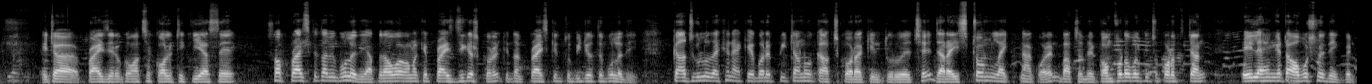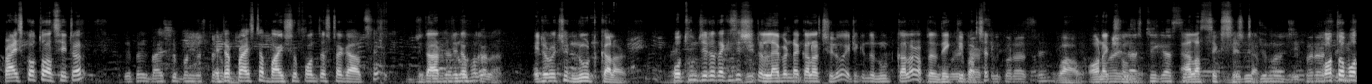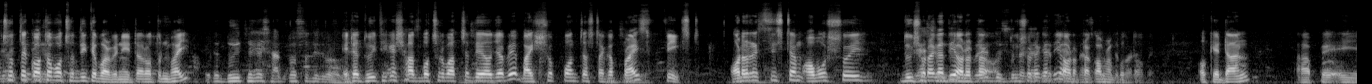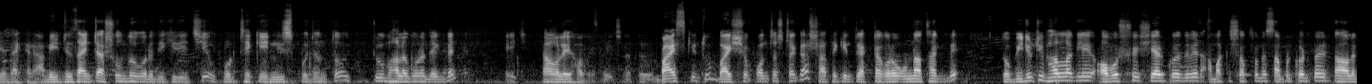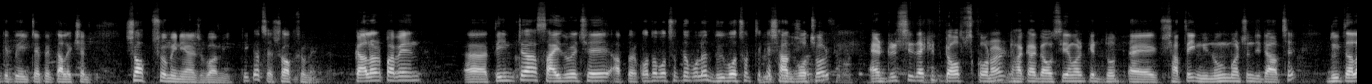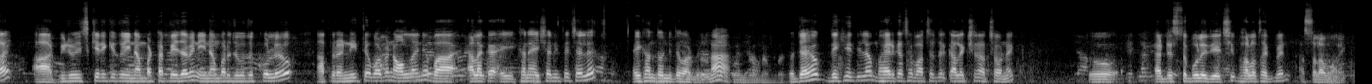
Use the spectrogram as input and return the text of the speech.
এটা প্রাইস এরকম আছে কোয়ালিটি কি আছে? সব প্রাইস কিন্তু আমি বলে দিই। আপনারাও আমাকে প্রাইস জিজ্ঞেস করেন কিন্তু আমি প্রাইস কিন্তু ভিডিওতে বলে দিই। কাজগুলো দেখেন একেবারে পিটানো কাজ করা কিন্তু রয়েছে। যারা স্টোন লাইক না করেন বাচ্চাদের কমফোর্টেবল কিছু পড়তে চান এই লেহেঙ্গাটা অবশ্যই দেখবেন। প্রাইস কত আছে এটার? এটা বাইশশো টাকা এটা প্রাইসটা বাইশশো পঞ্চাশ টাকা আছে। যেটা হলো এটা হচ্ছে নুট কালার। প্রথম যেটা দেখেছি সেটা ল্যাভেন্ডার কালার ছিল এটা কিন্তু নুট কালার আপনারা দেখতেই পাচ্ছেন। ওয়াও অনেক সুন্দর। এলাস্টিক সিস্টেম কত বছর থেকে কত বছর দিতে পারবেন এটা রতন ভাই? এটা দুই থেকে সাত বছর দিতে পারব। এটা দুই থেকে সাত বছর বাচ্চা দেওয়া যাবে বাইশশো পঞ্চাশ টাকা প্রাইস ফিক্সড অর্ডারের সিস্টেম অবশ্যই দুইশো টাকা দিয়ে অর্ডারটা দুইশো টাকা দিয়ে অর্ডারটা কনফার্ম করতে হবে। ওকে ডান আপনি এই দেখেন আমি ডিজাইনটা সুন্দর করে দেখিয়ে দিচ্ছি উপর থেকে নিচ পর্যন্ত একটু ভালো করে দেখবেন। এই তাহলেই হবে। প্রাইস কিন্তু বাইশশো পঞ্চাশ টাকা, সাথে কিন্তু একটা করে ওনা থাকবে। তো ভিডিওটি ভালো লাগলে অবশ্যই শেয়ার করে দেবেন, আমাকে সবসময় সাপোর্ট করতে পারেন তাহলে কিন্তু এই টাইপের কালেকশন সবসময় নিয়ে আসব আমি, ঠিক আছে? সবসময়। কালার পাবেন তিনটা সাইজ রয়েছে আপনার কত বছর তো বলেন দুই বছর থেকে সাত বছর। অ্যাড্রেসটি দেখেন tops corner Dhaka Gausia market সাথেই নূর মার্চেন্ট যেটা আছে দুই তলায় আর ভিডিও স্ক্রিনে কিন্তু এই নাম্বারটা পেয়ে যাবেন। এই নাম্বারে যোগাযোগ করলেও আপনারা নিতে পারবেন অনলাইনে বা এলাকা এখানে এসে নিতে চাইলে এখান তো নিতে পারবেন না? তো যাই হোক দেখিয়ে দিলাম। ভাইয়ের কাছে বাচ্চাদের কালেকশন আছে অনেক। তো অ্যাড্রেস তো বলে দিয়েছি। ভালো থাকবেন। আসসালামু আলাইকুম।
